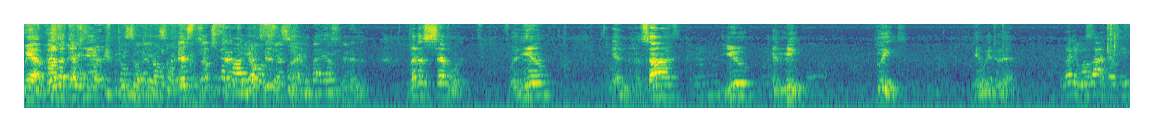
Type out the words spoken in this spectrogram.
We have visitors here, people don't even know the business of the church, your business, or anybody else's business. Let us settle it with him and Hassan, Mhm. you and me, please. Can we do that? You got it okay?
